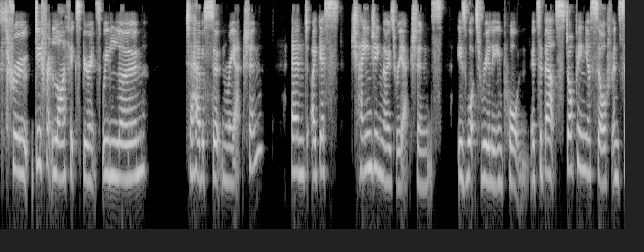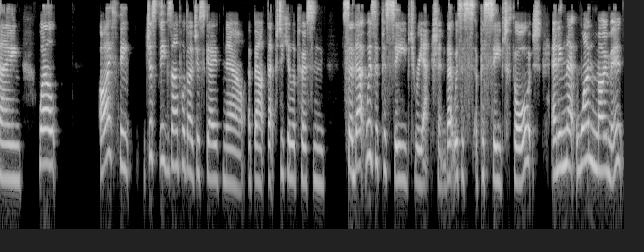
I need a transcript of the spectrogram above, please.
through different life experience, we learn to have a certain reaction. And I guess changing those reactions is what's really important. It's about stopping yourself and saying, well, I think just the example that I just gave now about that particular person. So that was a perceived reaction, that was a, a perceived thought. And in that one moment,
